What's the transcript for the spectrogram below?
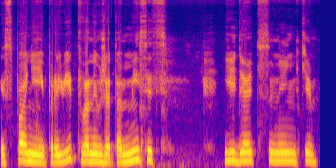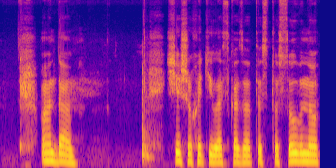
Іспанії привіт, вони вже там місяць їдять синенькі. А, да. Ще що хотіла сказати стосовно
